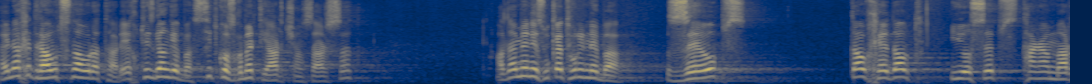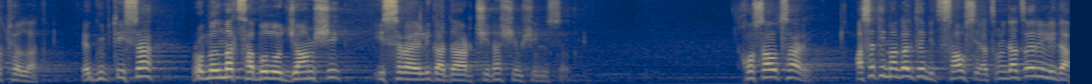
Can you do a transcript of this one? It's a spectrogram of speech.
აი ნახეთ რა უცნაურად არის. ეხთვისგანგება სითქოს ღმერთი არ ჩანს არსად. ადამიანის უკეთურინება ზეობს და ხედავთ იოსებს თანამართველად ეგვიპტისა, რომელმაც საბოლოო ჯამში ისრაელი გადაარჩინა შიმშილისაგან. ხო საოცარი. ასეთი მაგალითები ცავსია წმინდა წერილი და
